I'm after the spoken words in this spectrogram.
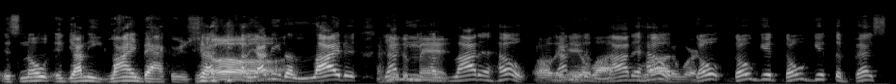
It's no y'all need linebackers. Y'all, oh, y'all need a lot of y'all need, need a, lot of help. Oh, y'all need a lot, lot of help. Lot of don't don't get don't get the best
